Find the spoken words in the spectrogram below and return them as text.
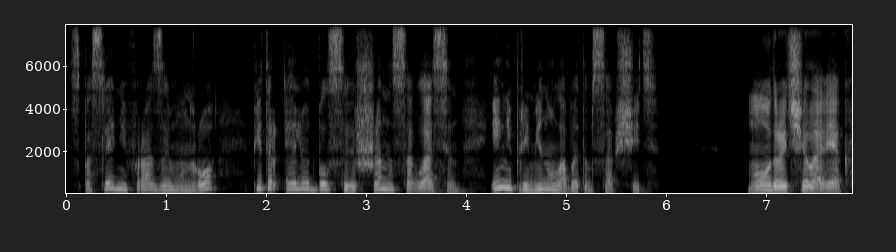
С последней фразой Мунро Питер Эллиот был совершенно согласен и не приминул об этом сообщить. «Мудрый человек»,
